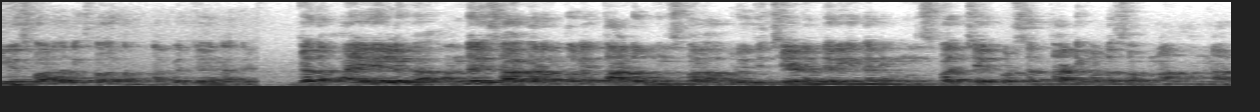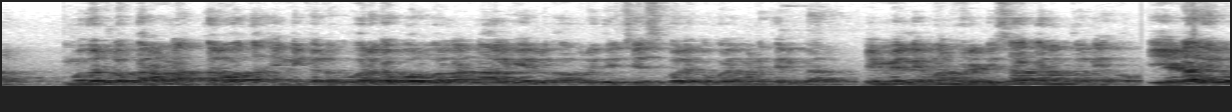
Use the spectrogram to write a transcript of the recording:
सीनियर्स वार्ता स्वागत నా పేరు జగన్నాథ్ గత ఐదేళ్ళుగా అందరి సహకారంతోనే తాండూరు మున్సిపల్ అభివృద్ధి చేయడం జరిగిందని మున్సిపల్ చైర్పర్సన్ తాటికొండ స్వప్న అన్నారు. మొదట్లో కరోనా తర్వాత ఎన్నికలు వర్గపోరు వల్ల నాలుగేళ్ళు అభివృద్ధి చేసుకోలేకపోయామని తెలిపారు. ఎమ్మెల్యే మనోహరెడ్డి సహకారంతోనే ఏడాదిలో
